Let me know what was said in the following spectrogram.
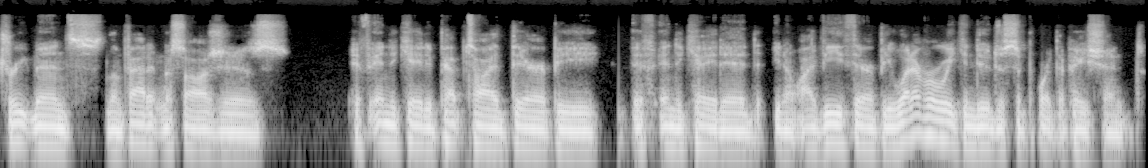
treatments, lymphatic massages, if indicated peptide therapy, if indicated, you know, IV therapy, whatever we can do to support the patient,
